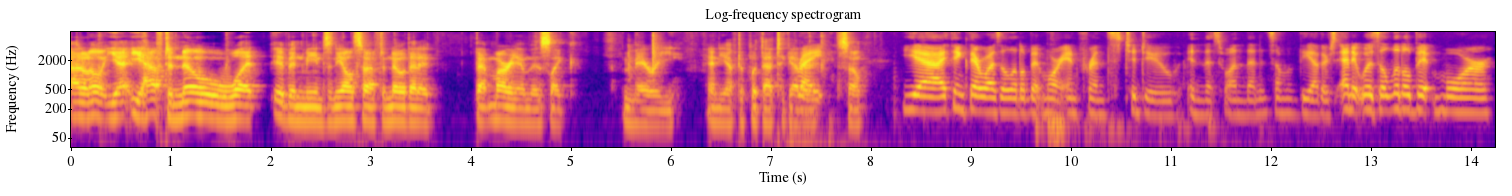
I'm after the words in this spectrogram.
I don't know. Yeah, you have to know what Ibn means, and you also have to know that it that Mariam is like Mary, and you have to put that together. Right. So Yeah, I think there was a little bit more inference to do in this one than in some of the others. And it was a little bit more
